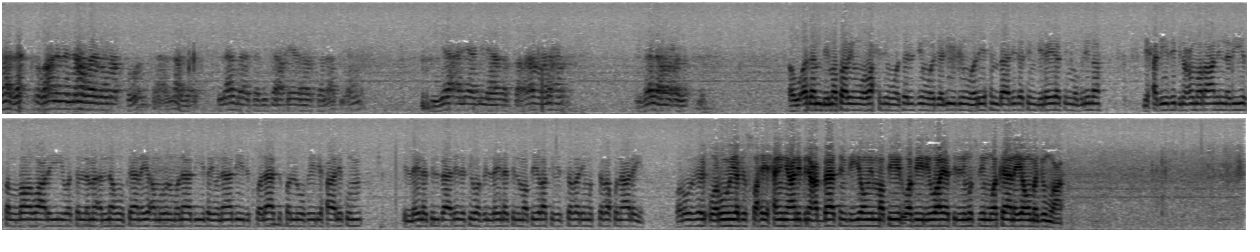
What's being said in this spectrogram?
هذا غالب أنه غير مقصود فلا بأس لا بأس بتأخيرها الصلاة لأن جاء لأجل هذا الطعام ونحو فله أو أدم بمطر ووحل وثلج وجليد وريح باردة بليلة مظلمة لحديث ابن عمر عن النبي صلى الله عليه وسلم أنه كان يأمر المنادي فينادي بالصلاة صلوا في رحالكم في الليلة الباردة وفي الليلة المطيرة في السفر متفق عليه. وروي في الصحيحين عن ابن عباس في يوم مطير وفي رواية لمسلم وكان يوم جمعة.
